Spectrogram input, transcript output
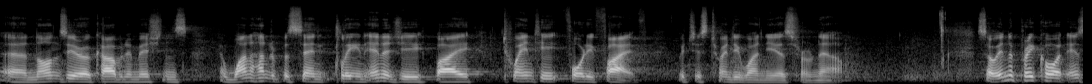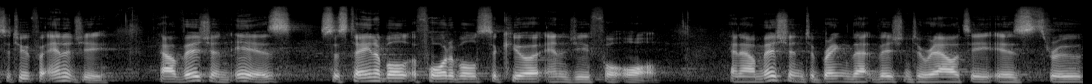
uh, net-zero carbon emissions and 100% clean energy by 2045, which is 21 years from now. So in the Precourt Institute for Energy, our vision is sustainable, affordable, secure energy for all. And our mission to bring that vision to reality is through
